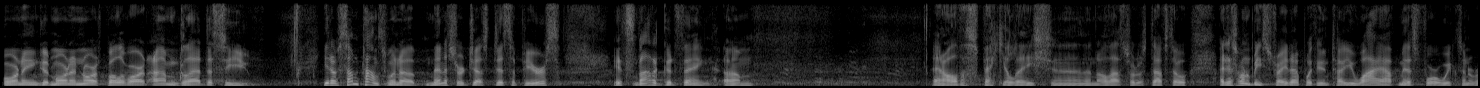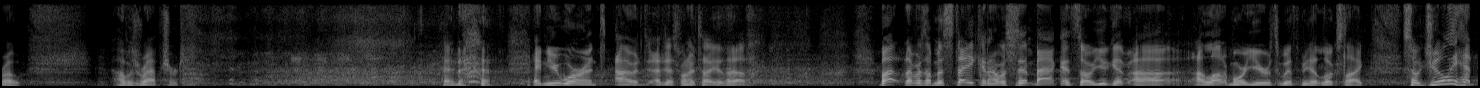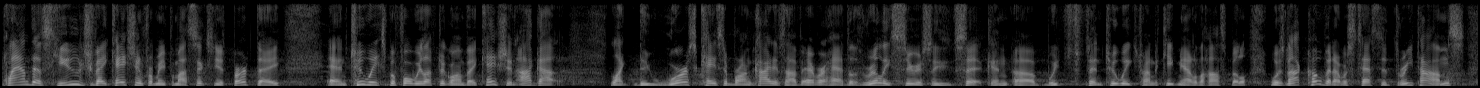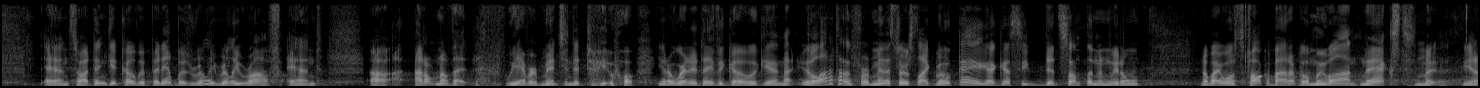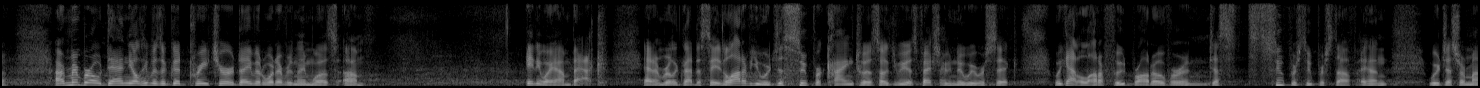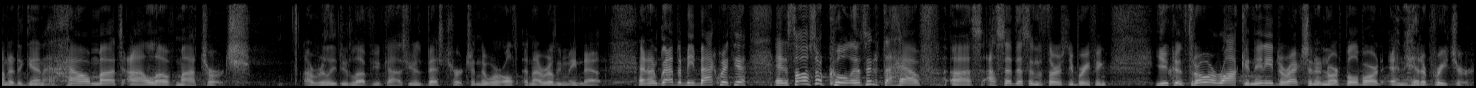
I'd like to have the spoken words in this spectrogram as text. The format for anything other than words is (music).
Morning, good morning, North Boulevard. I'm glad to see you. You know, sometimes when a minister just disappears, it's not a good thing. Um, and all the speculation and all that sort of stuff. So I just want to be straight up with you and tell you why I've missed four weeks in a row. I was raptured. (laughs) and, (laughs) and you weren't. I, would, I just want to tell you that. But there was a mistake and I was sent back, and so you get uh, a lot more years with me, it looks like. So Julie had planned this huge vacation for me for my 60th birthday, and two weeks before we left to go on vacation, I got like the worst case of bronchitis I've ever had, really seriously sick. And uh, we spent two weeks trying to keep me out of the hospital. It was not COVID. I was tested three times and so I didn't get COVID, but it was really, really rough. And uh, I don't know that we ever mentioned it to you. (laughs) Well, you know, where did David go again? A lot of times for a minister, it's like, okay, I guess he did something, and we don't. Nobody wants to talk about it. We'll move on. Next, you know. I remember, oh, Daniel, he was a good preacher, or David, whatever his name was. Um, anyway, I'm back, and I'm really glad to see you. A lot of you were just super kind to us, those of you especially who knew we were sick. We got a lot of food brought over and just super, super stuff, and we're just reminded again how much I love my church. I really do love you guys. You're the best church in the world, and I really mean that. And I'm glad to be back with you. And it's also cool, isn't it, to have, uh, I said this in the Thursday briefing, you can throw a rock in any direction at North Boulevard and hit a preacher.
